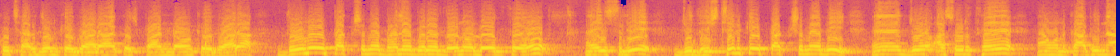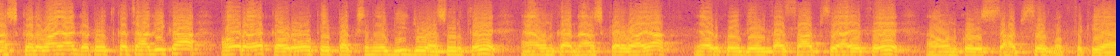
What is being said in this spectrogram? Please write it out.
कुछ अर्जुन के द्वारा, कुछ पांडवों के द्वारा, दोनों पक्ष में भले बुरे दोनों लोग थे हो इसलिए युधिष्ठिर के पक्ष में भी जो असुर थे उनका भी नाश करवाया घटोत्कच आदि का, और कौरवों के पक्ष में भी जो असुर थे उनका नाश करवाया। और कोई देवता साप से आए थे उनको उस साप से मुक्त किया।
